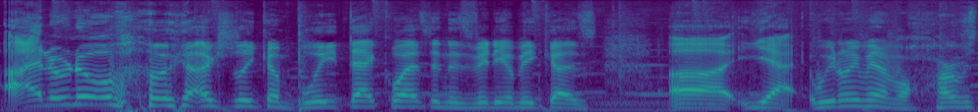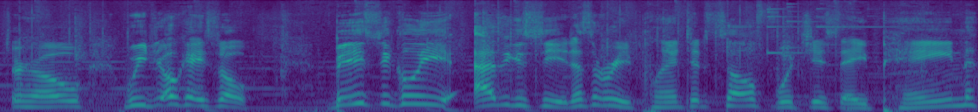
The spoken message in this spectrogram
I don't know if i'll actually complete that quest in this video because uh yeah we don't even have a harvester hoe. We okay so Basically, as you can see, it doesn't replant itself, which is a pain.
